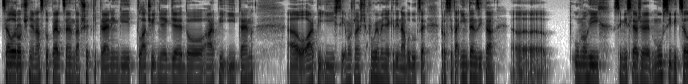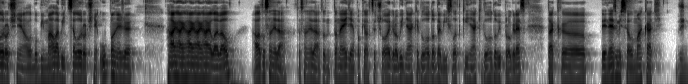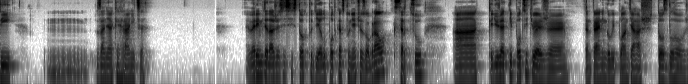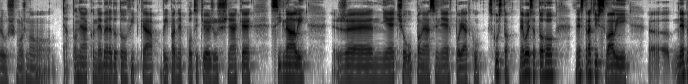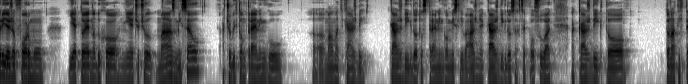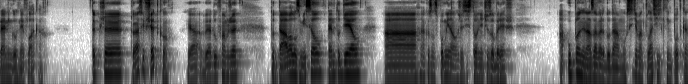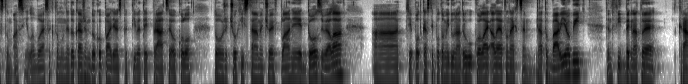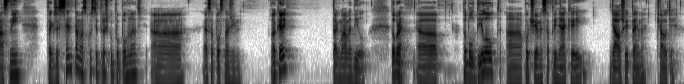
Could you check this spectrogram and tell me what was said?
celoročne na 100% a všetky tréningy tlačiť niekde do RPE 10 Eh, o RPE si možno ešte povieme niekedy na budúce. Proste tá intenzita eh, u mnohých si myslia, že musí byť celoročne alebo by mala byť celoročne úplne, že high, high, high, high, high level, ale to sa nedá. To sa nedá, to, to nejde. Pokiaľ chce človek robiť nejaké dlhodobé výsledky, nejaký dlhodobý progres, tak eh, je nezmysel makať vždy mm, za nejaké hranice. Verím teda, že si si z tohto dielu podcastu niečo zobral k srdcu a keď už aj ty pociťuješ, že ten tréningový plán ťaháš dosť dlho, že už možno ťa to nejako nebere do toho fitka, prípadne pociťuješ už nejaké signály, že niečo úplne asi nie je v poriadku. Skús to. Neboj sa toho, nestratíš svaly, e, neprídeš o formu, je to jednoducho niečo, čo má zmysel a čo by v tom tréningu mal mať každý. Každý, kto to s tréningom myslí vážne, každý, kto sa chce posúvať a každý, kto to na tých tréningoch nefláka. Takže to je asi všetko. Ja, ja dúfam, že to dávalo zmysel tento diel a ako som spomínal, že si z toho niečo zoberieš. A úplne na záver dodám, musíte ma tlačiť k tým podcastom asi, lebo ja sa k tomu nedokážem dokopať, respektíve tej práce okolo toho, že čo chystáme, čo je v pláne, je dosť veľa a tie podcasty potom idú na druhú kolaj, ale ja to nechcem. Na to baví robiť, ten feedback na to je krásny, takže sem tam ma skúste trošku popohnať a ja sa posnažím. OK? Tak máme deal. Dobre, uh, to bol deload a počujeme sa pri nejakej ďalšej téme. Čaute.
